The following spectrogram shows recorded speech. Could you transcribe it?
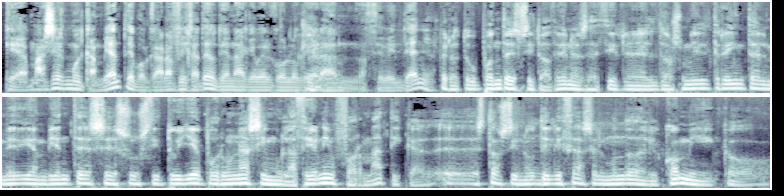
que además es muy cambiante, porque ahora fíjate, no tiene nada que ver con lo que eran hace 20 años. Pero tú ponte en situación, es decir, en el 2030 el medio ambiente se sustituye por una simulación informática. Eh, esto si no mm. utilizas el mundo del cómic o,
